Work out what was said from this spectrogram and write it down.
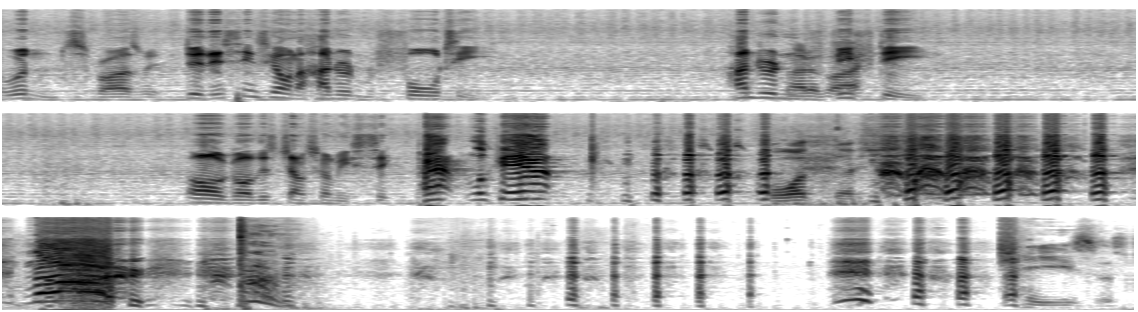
It wouldn't surprise me. Dude, this thing's going 140. 150. Oh god, this jump's gonna be sick. Pat, look out! What the no! Jesus.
